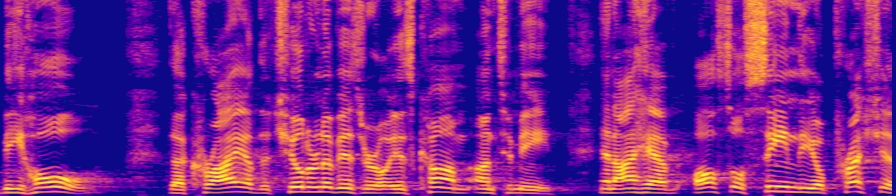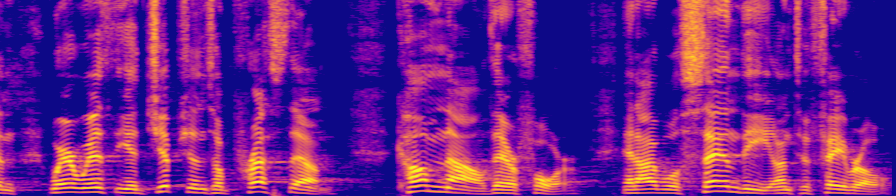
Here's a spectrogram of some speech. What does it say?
behold, the cry of the children of Israel is come unto me. And I have also seen the oppression wherewith the Egyptians oppress them. Come now, therefore, and I will send thee unto Pharaoh,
